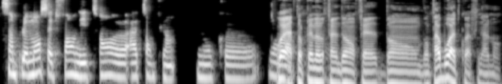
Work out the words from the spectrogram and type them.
simplement cette fois en étant à temps plein. Donc, Ouais, à temps plein dans, dans, dans ta boîte, quoi, finalement.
